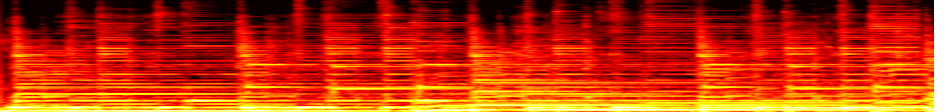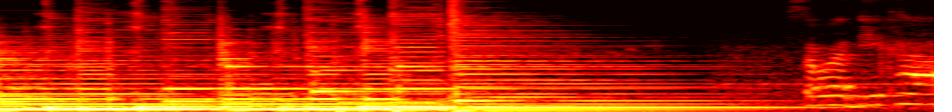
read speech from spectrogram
สวัสดีค่ะ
